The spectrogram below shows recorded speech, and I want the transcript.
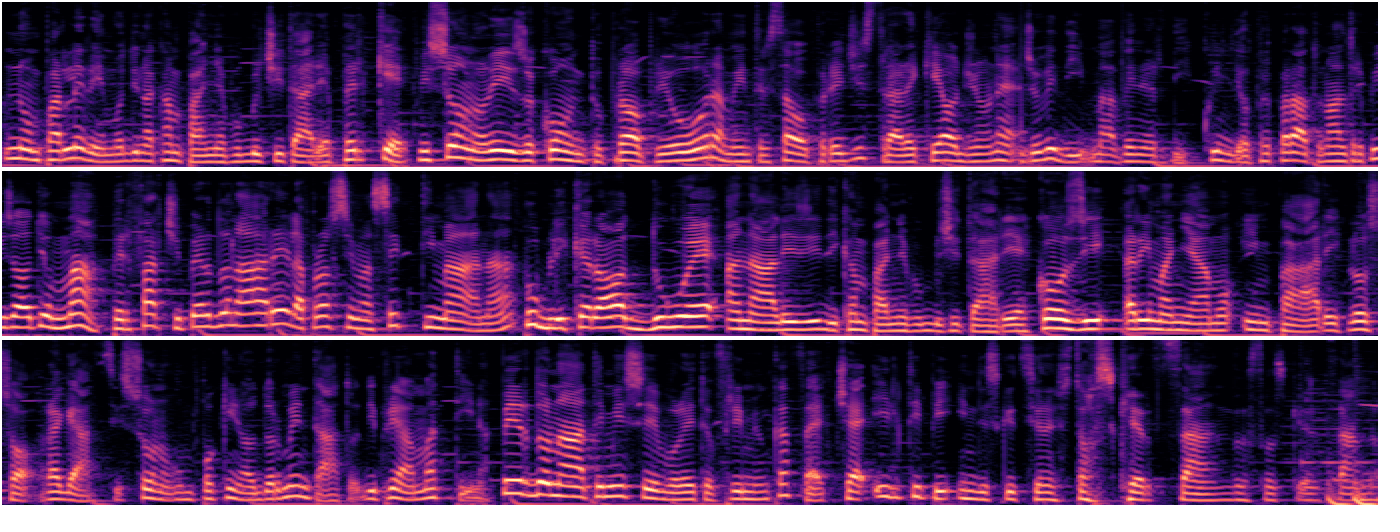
non parleremo di una campagna pubblicitaria perché mi sono reso conto proprio ora mentre stavo per registrare che oggi non è giovedì ma venerdì. Quindi ho preparato un altro episodio, ma per farci perdonare la prossima settimana pubblicherò due analisi di campagne pubblicitarie. Così rimaniamo in pari. Lo so, ragazzi ragazzi, sono un pochino addormentato di prima mattina. Perdonatemi se volete offrirmi un caffè, c'è il TP in descrizione. Sto scherzando, sto scherzando.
